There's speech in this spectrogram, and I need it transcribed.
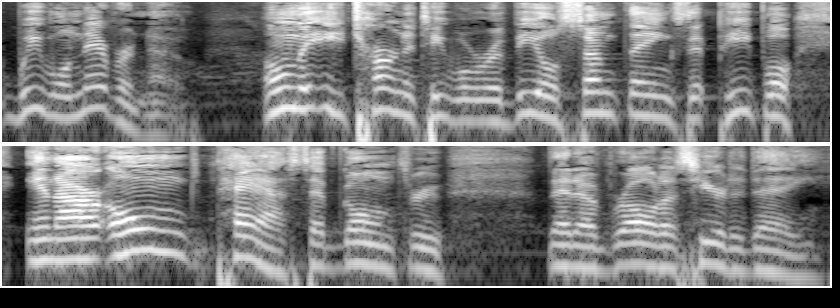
we will never know. Only eternity will reveal some things that people in our own past have gone through that have brought us here today.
